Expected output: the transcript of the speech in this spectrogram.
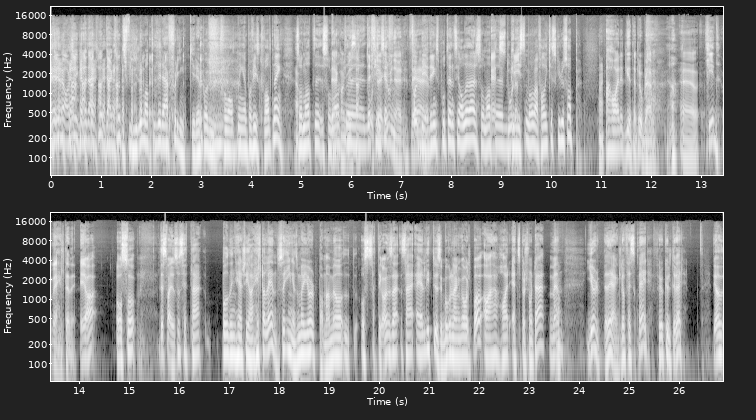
dere har det så hyggelig, men det er, ikke, det er ikke noen tvil om at dere er flinkere på viltforvaltning enn på fiskeforvaltning. Sånn at, sånn Det at eh, det fins et. Forbedringspotensial der, sånn at Et eh, prisen må i hvert fall ikke skrus opp. Jeg har et lite problem. Ja. Tid. Jeg er helt enig. Ja, og så Dessverre så sitter jeg på denne sida helt alene, så ingen som har hjulpet meg med å, å sette i gang. Så jeg, så jeg er litt usikker på hvor lenge vi har holdt på, og jeg har ett spørsmål til. Men Hjelper det egentlig å fiske mer for å kultivere? Vi har,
